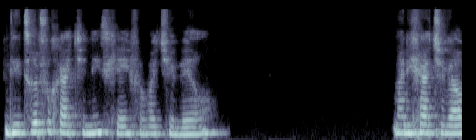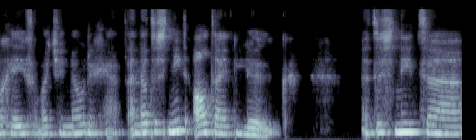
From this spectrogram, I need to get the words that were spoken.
Die truffel gaat je niet geven wat je wil, maar die gaat je wel geven wat je nodig hebt. En dat is niet altijd leuk. Het is niet. Uh,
